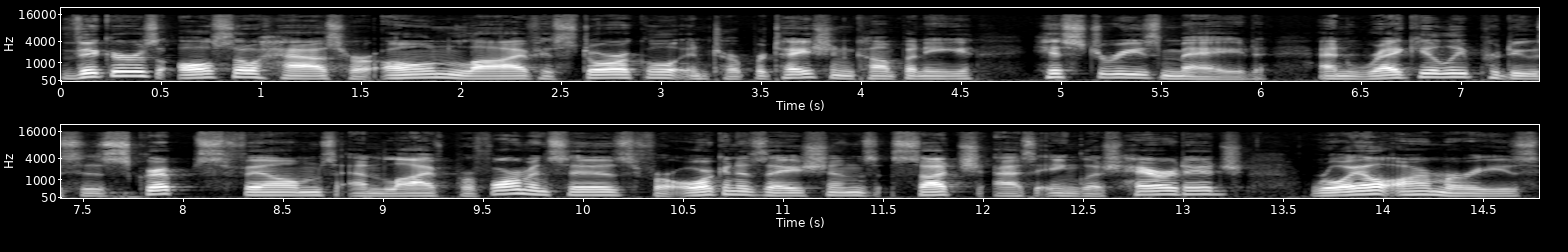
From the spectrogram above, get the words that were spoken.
Vigurs also has her own live historical interpretation company, Histories Made, and regularly produces scripts, films, and live performances for organizations such as English Heritage, Royal Armouries,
